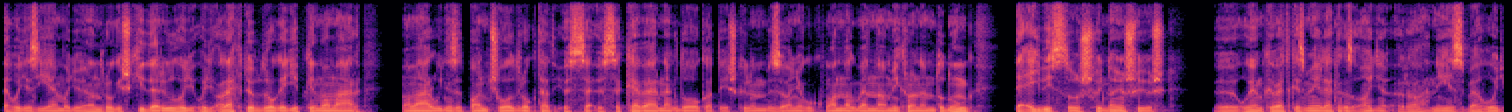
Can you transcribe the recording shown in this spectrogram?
de hogy ez ilyen vagy olyan drog, és kiderül, hogy, hogy a legtöbb drog egyébként ma már ma már úgynevezett pancsoldrog, tehát össze, összekevernek dolgokat, és különböző anyagok vannak benne, amikről nem tudunk, de egy biztos, hogy nagyon súlyos ö, olyan következményei lehetnek az agyra nézve, hogy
